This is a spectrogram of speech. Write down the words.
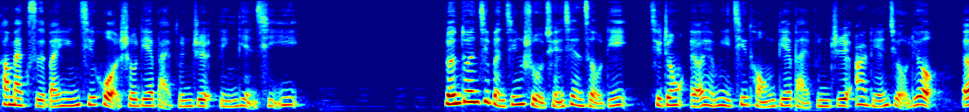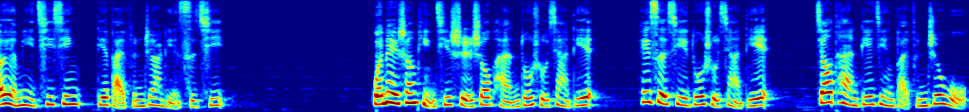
，Comex 白银期货收跌百分之零点七一。伦敦基本金属全线走低，其中 LME 期铜跌百分之二点九六。LME 七星跌百分之二点四七。国内商品期市收盘多数下跌，黑色系多数下跌，焦炭跌近百分之五，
